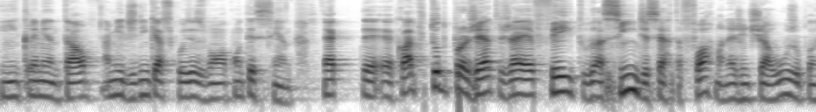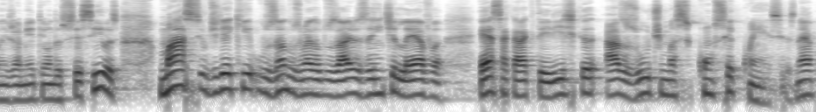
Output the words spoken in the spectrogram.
e incremental à medida em que as coisas vão acontecendo. É, é, é, claro que todo projeto já é feito assim, de certa forma, né? a gente já usa o planejamento em ondas sucessivas, mas eu diria que usando os métodos ágeis a gente leva essa característica às últimas consequências. Né?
